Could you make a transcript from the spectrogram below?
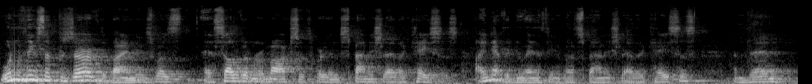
One of the things that preserved the bindings was uh, Sullivan remarks that were in Spanish leather cases. I never knew anything about Spanish leather cases, and then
